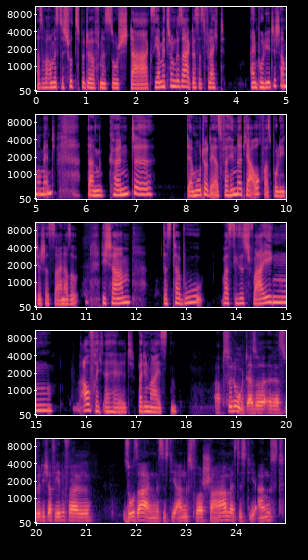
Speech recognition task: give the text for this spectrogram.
Also warum ist das Schutzbedürfnis so stark? Sie haben jetzt schon gesagt, das ist vielleicht ein politischer Moment. Dann könnte der Motor, der es verhindert, ja auch was Politisches sein. Also die Scham, das Tabu, was dieses Schweigen aufrechterhält bei den meisten. Absolut. Also äh, das würde ich auf jeden Fall so sagen. Es ist die Angst vor Scham, es ist die Angst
